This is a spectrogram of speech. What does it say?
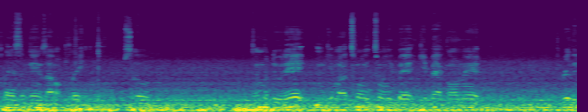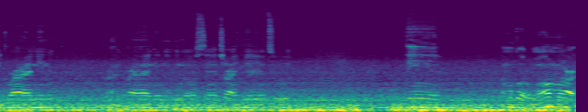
Playing some games I don't play anymore. So I'm gonna do that and get my 2020 back, get back on that, really grinding it grinding it, you know what I'm saying, trying to get into it. Then I'm gonna go to Walmart.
